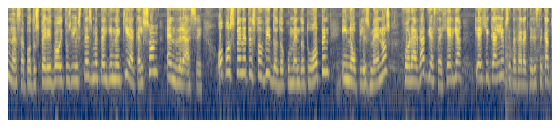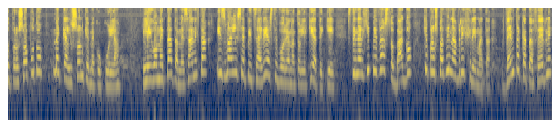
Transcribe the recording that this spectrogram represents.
Ένας από τους περιβόητους ληστές με τα γυναικεία καλσόν εν δράση. Όπως φαίνεται στο βίντεο ντοκουμέντο του Open, είναι οπλισμένος, φορά γάντια στα χέρια και έχει καλύψει τα χαρακτηριστικά του προσώπου του με καλσόν και με κουκούλα. Λίγο μετά τα μεσάνυχτα, εισβάλλει σε πιτσαρία στη βορειοανατολική Αττική. Στην αρχή πηδά στον πάγκο και προσπαθεί να βρει χρήματα. Δεν τα καταφέρνει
